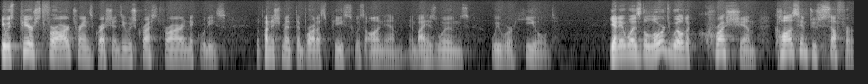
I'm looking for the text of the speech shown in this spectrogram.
He was pierced for our transgressions, he was crushed for our iniquities. The punishment that brought us peace was on him, and by his wounds we were healed. Yet it was the Lord's will to crush him, cause him to suffer.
